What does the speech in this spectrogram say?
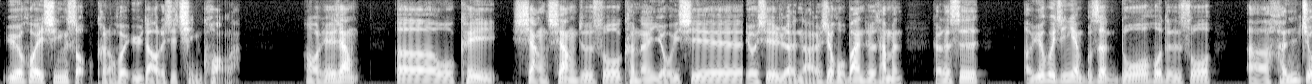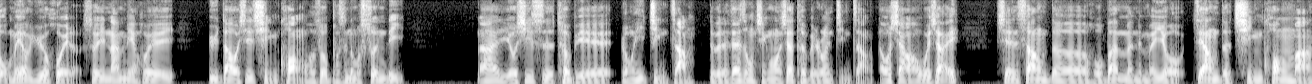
约会新手可能会遇到的一些情况啦，哦，因为像。呃，我可以想象，就是说，可能有一些有一些人啊，有些伙伴，就是他们可能是呃约会经验不是很多，或者是说呃很久没有约会了，所以难免会遇到一些情况，或者说不是那么顺利。那尤其是特别容易紧张，对不对？在这种情况下特别容易紧张。那我想要问一下，哎，线上的伙伴们，你们有这样的情况吗？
